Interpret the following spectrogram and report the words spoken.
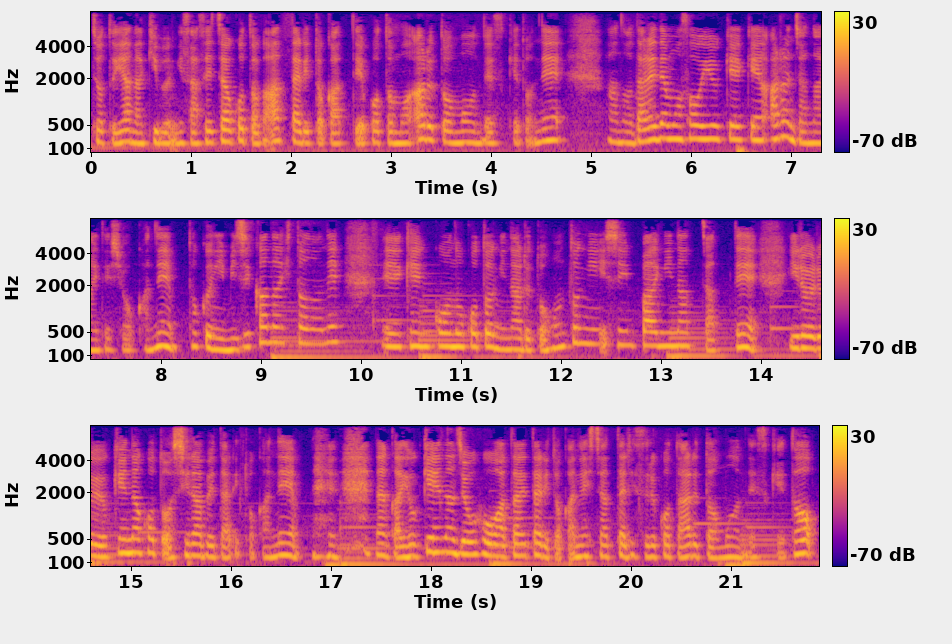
ちょっと嫌な気分にさせちゃうことがあったりとかっていうこともあると思うんですけどね。あの、誰でもそういう経験あるんじゃないでしょうかね。特に身近な人のね、えー、健康のことになると本当に心配になっちゃって、いろいろ余計なことを調べたりとかね、なんか余計な情報を与えたりとかね、しちゃったりすることあると思うんですけど、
